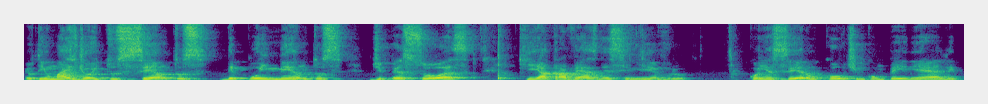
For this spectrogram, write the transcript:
eu tenho mais de 800 depoimentos de pessoas que, através desse livro, conheceram coaching com PNL,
